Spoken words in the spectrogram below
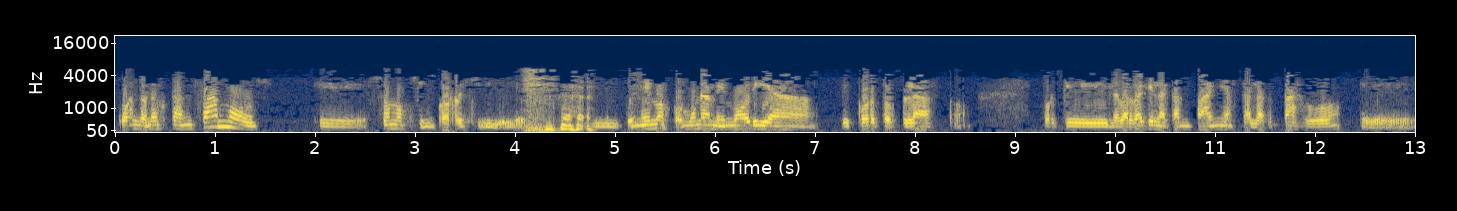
cuando nos cansamos, somos incorregibles y tenemos como una memoria de corto plazo, porque la verdad que en la campaña hasta el hartazgo eh,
